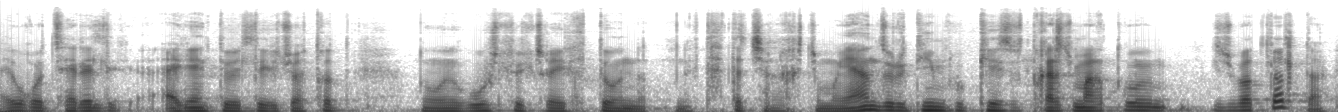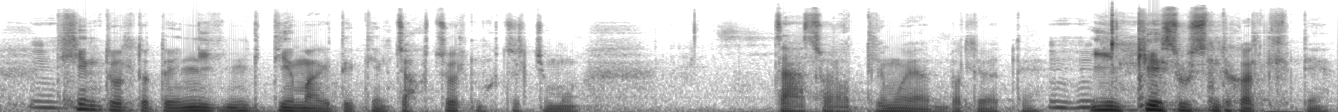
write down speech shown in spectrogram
аюулгүй царайлаг агент байлаа гэж бодоход нөгөө үйлчлүүлж байгаа эрэгтэй хүн нэг татаж чангах ч юм уу янз бүрийн тиймэрхүү кейсүүд гарч магадгүй гэж бодлоо л да. Тэхийн тулд одоо энийг ингэдэм а гэдэг тийм зохицуул мөхцөл ч юм уу заа сургад юм уу болоо те. Ийм кейс үүсэн тохиолдолтой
